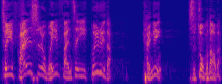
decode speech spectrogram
所以，凡是违反这一规律的，肯定是做不到的。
